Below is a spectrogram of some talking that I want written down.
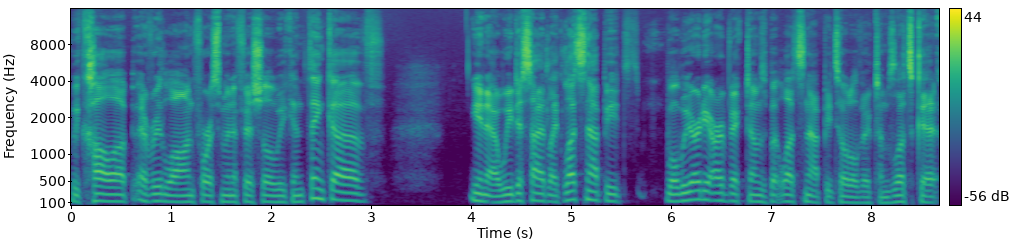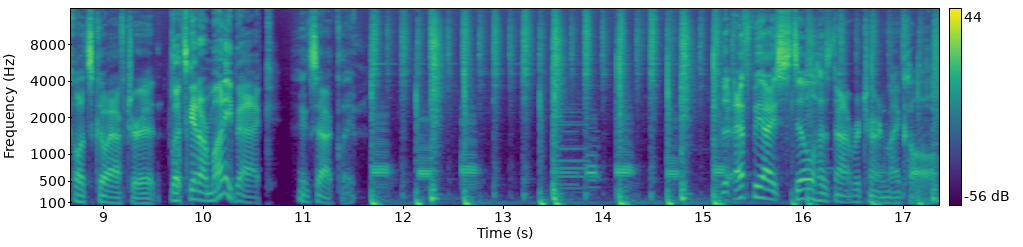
We call up every law enforcement official we can think of. You know, we decide like let's not be well, we already are victims, but let's not be total victims. Let's get let's go after it. Let's get our money back. Exactly. The FBI still has not returned my call.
